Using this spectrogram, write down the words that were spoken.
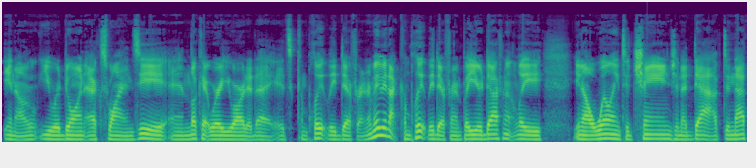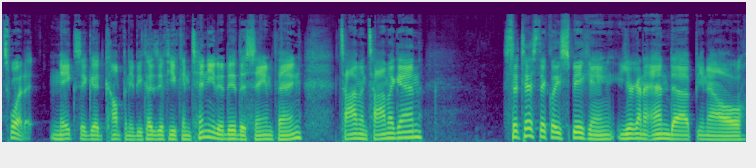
you know, you were doing X, Y, and Z, and look at where you are today. It's completely different, or maybe not completely different, but you're definitely, you know, willing to change and adapt. And that's what makes a good company because if you continue to do the same thing time and time again, statistically speaking, you're going to end up, you know,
